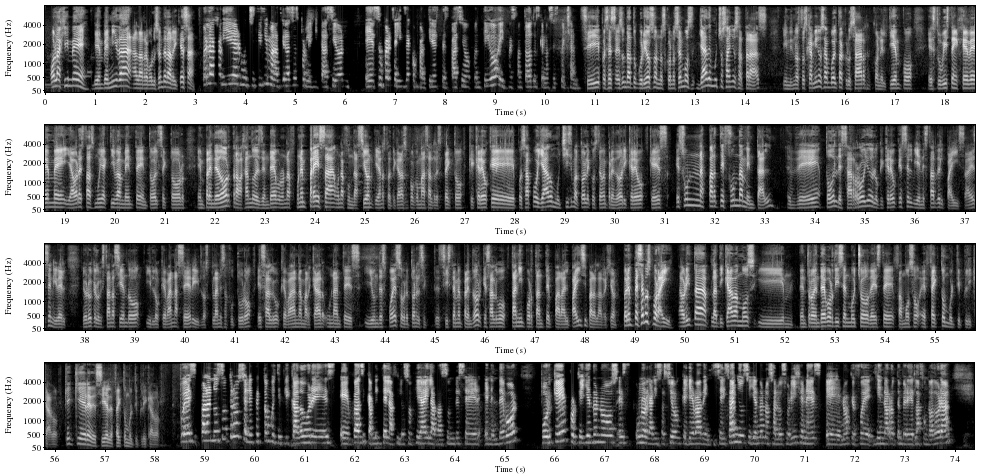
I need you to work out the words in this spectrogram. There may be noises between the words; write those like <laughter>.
Hola Jime, bienvenida a la Revolución de la Riqueza. Hola Javier, muchísimas gracias por la invitación. Eh, Súper feliz de compartir este espacio contigo y pues con todos los que nos escuchan. Sí, pues es, es un dato curioso. Nos conocemos ya de muchos años atrás y nuestros caminos se han vuelto a cruzar con el tiempo. Estuviste en GBM y ahora estás muy activamente en todo el sector emprendedor, trabajando desde Endeavor, una, una empresa, una fundación que ya nos platicarás un poco más al respecto, que creo que pues ha apoyado muchísimo a todo el ecosistema emprendedor y creo que es, es una parte fundamental de todo el desarrollo de lo que creo que es el bienestar del país a ese nivel. Yo creo que lo que están haciendo y lo que van a hacer y los planes a futuro es algo que van a marcar un antes y un después, sobre todo en el, sistema emprendedor, que es algo tan importante para el país y para la región. Pero empecemos por ahí. Ahorita platicábamos y mm, dentro de Endeavor dicen mucho de este famoso efecto multiplicador. ¿Qué quiere decir el efecto multiplicador? Pues para nosotros el efecto multiplicador es eh, básicamente la filosofía y la razón de ser en Endeavor. ¿Por qué? Porque yéndonos, es una organización que lleva 26 años y yéndonos a los orígenes, eh, ¿no? Que fue Linda Rottenberg, es la fundadora.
